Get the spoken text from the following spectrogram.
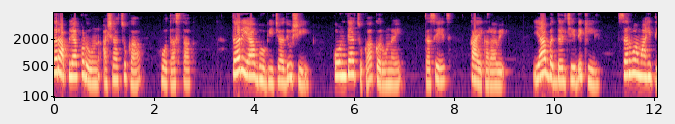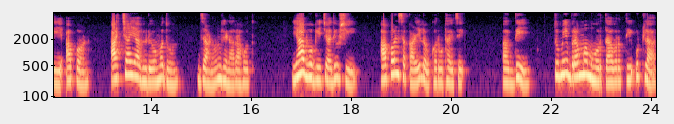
तर आपल्याकडून अशा चुका होत असतात. तर या भोगीच्या दिवशी कोणत्या चुका करू नये तसेच काय करावे याबद्दलची देखील सर्व माहिती आपण आजच्या या व्हिडिओमधून जाणून घेणार आहोत. ह्या भोगीच्या दिवशी आपण सकाळी लवकर उठायचे. अगदी तुम्ही ब्रह्ममुहूर्तावरती उठलात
